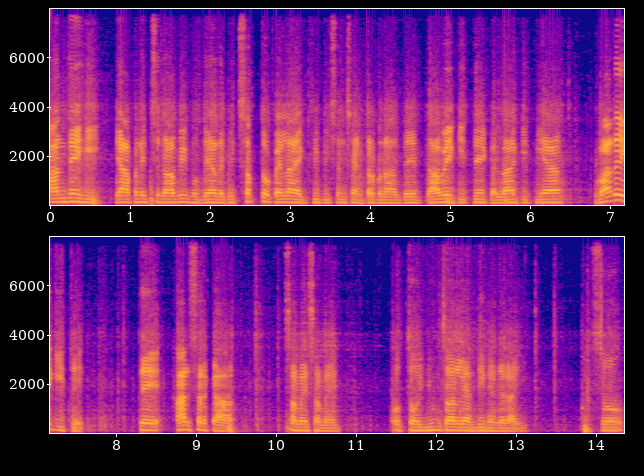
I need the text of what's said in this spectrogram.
ਆਂਦੇ ਹੀ ਜਾਂ ਆਪਣੇ ਚੁਣਾਵੀ ਮੁੱਦਿਆਂ ਦੇ ਵਿੱਚ ਸਭ ਤੋਂ ਪਹਿਲਾਂ ਐਗਜ਼ੀਬਿਸ਼ਨ ਸੈਂਟਰ ਬਣਾਉਣ ਦੇ ਦਾਅਵੇ ਕੀਤੇ, ਗੱਲਾਂ ਕੀਤੀਆਂ, ਵਾਅਦੇ ਕੀਤੇ ਤੇ ਹਰ ਸਰਕਾਰ ਸਮੇਂ-ਸਮੇਂ ਉਤੋਂ ਯੂ ਲੈਂਦੀ ਨਜ਼ਰ ਆਈ। ਸੋ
